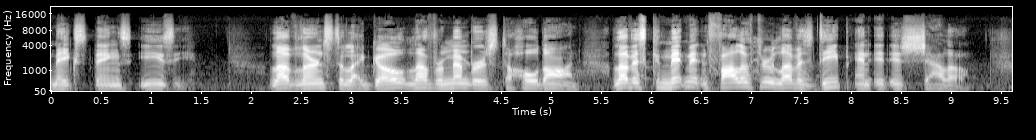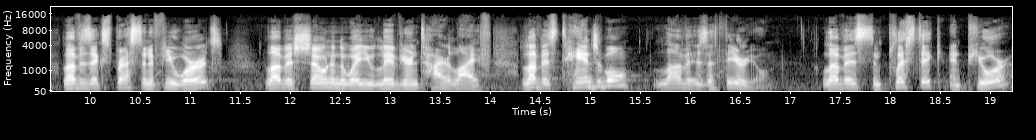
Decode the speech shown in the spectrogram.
makes things easy. Love learns to let go. Love remembers to hold on. Love is commitment and follow through. Love is deep and it is shallow. Love is expressed in a few words. Love is shown in the way you live your entire life. Love is tangible. Love is ethereal. Love is simplistic and pure.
